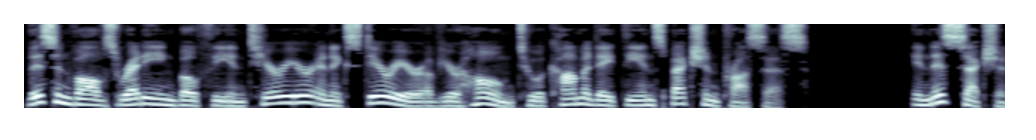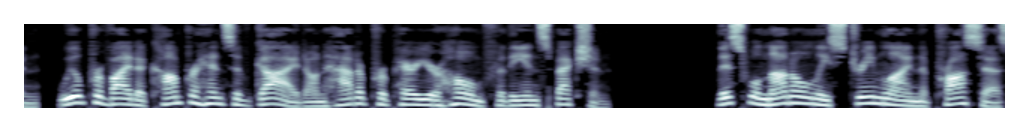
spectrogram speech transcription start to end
This involves readying both the interior and exterior of your home to accommodate the inspection process. In this section, we'll provide a comprehensive guide on how to prepare your home for the inspection. This will not only streamline the process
